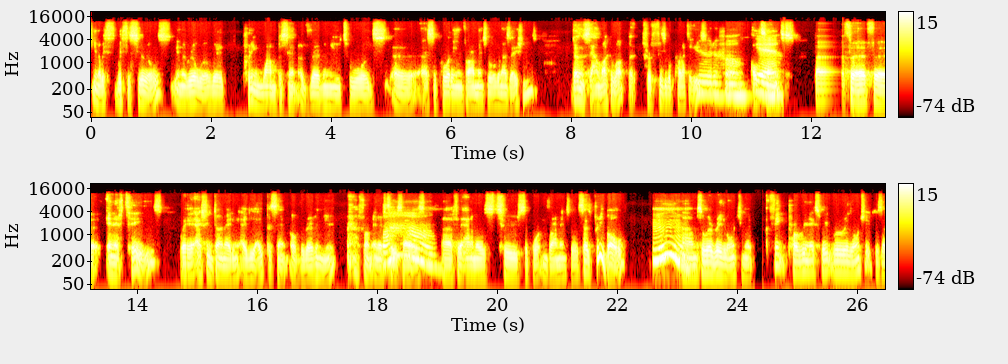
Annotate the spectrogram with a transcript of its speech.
you know, with with the cereals in the real world, we're putting one percent of revenue towards uh, supporting environmental organisations. Doesn't sound like a lot, but for a physical product, it is beautiful. Old yeah. But for for NFTs, we're actually donating 88% of the revenue from NFT wow. sales uh, for the animals to support environmental. So it's pretty bold. Mm. Um, so we're relaunching it. I think probably next week we'll relaunch it because I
